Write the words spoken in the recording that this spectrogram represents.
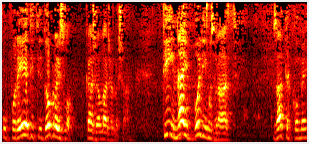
uporediti dobro i zlo, kaže Allah Đalešanu. Ti najbolji mu zvrati. Znate kome?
